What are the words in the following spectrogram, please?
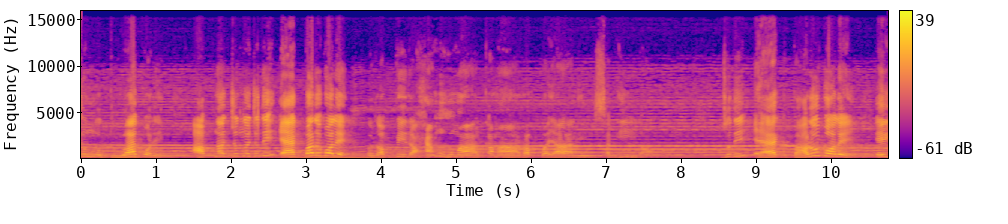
জন্য দোয়া করে, আপনার জন্য যদি একবারও বলে রব্বির হামহুমা কামা রব্বায়ানি যদি একবারও বলে, এই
